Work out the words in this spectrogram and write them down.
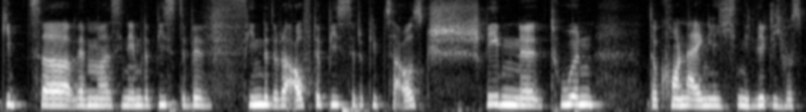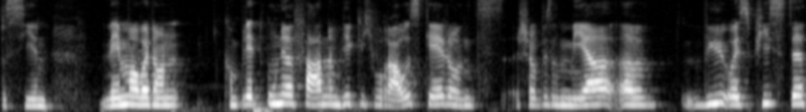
gibt es, äh, wenn man sich neben der Piste befindet oder auf der Piste, da gibt es ausgeschriebene Touren, da kann eigentlich nicht wirklich was passieren. Wenn man aber dann komplett unerfahren und wirklich wo rausgeht und schon ein bisschen mehr äh, will als Piste,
